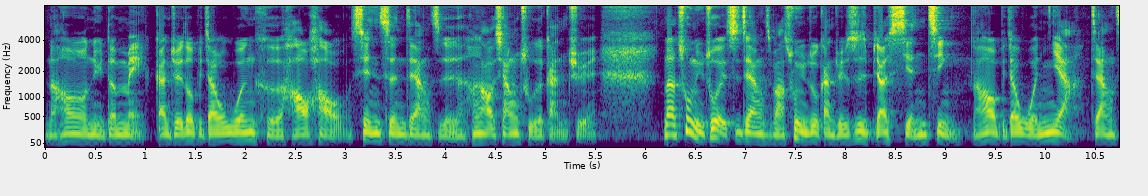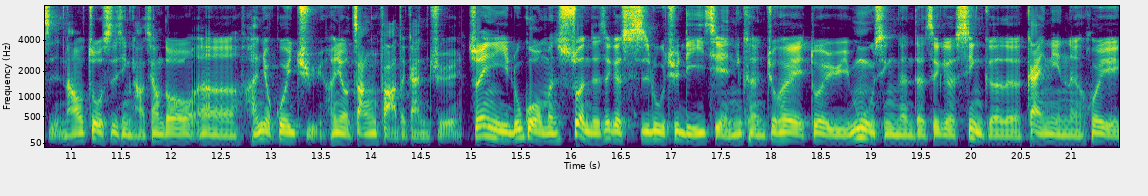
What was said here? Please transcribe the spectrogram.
然后女的美，感觉都比较温和、好好先生这样子，很好相处的感觉。那处女座也是这样子吧？处女座感觉是比较娴静，然后比较文雅这样子，然后做事情好像都呃很有规矩、很有章法的感觉。所以你如果我们顺着这个思路去理解，你可能就会对于木星人的这个性格的概念呢，会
